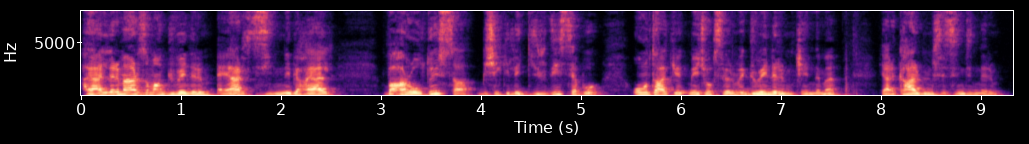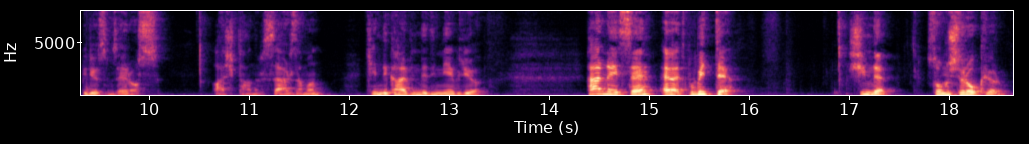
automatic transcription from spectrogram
Hayallerime her zaman güvenirim. Eğer zihninde bir hayal var olduysa, bir şekilde girdiyse bu, onu takip etmeyi çok severim ve güvenirim kendime. Yani kalbimin sesini dinlerim. Biliyorsunuz Eros, aşk tanrısı her zaman kendi kalbini de dinleyebiliyor. Her neyse, evet bu bitti. Şimdi sonuçları okuyorum.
